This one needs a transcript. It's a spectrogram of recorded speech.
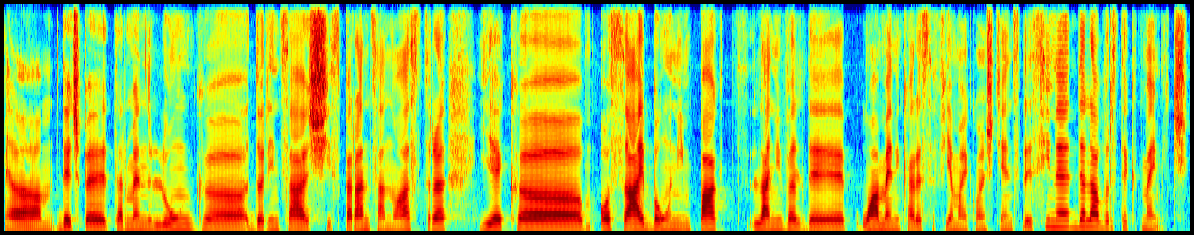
Uh, deci, pe termen lung, uh, dorința și speranța noastră e că o să aibă un impact la nivel de oameni care să fie mai conștienți de sine de la vârste cât mai mici.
